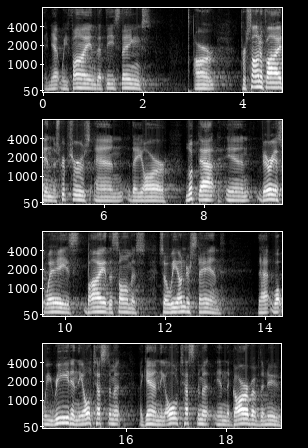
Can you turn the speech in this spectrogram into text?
And yet we find that these things are personified in the scriptures and they are looked at in various ways by the psalmist. So we understand that what we read in the Old Testament, again, the Old Testament in the garb of the New,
